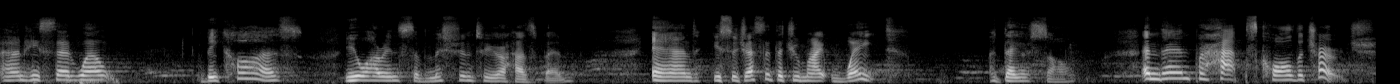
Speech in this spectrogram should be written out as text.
And he said, well, because you are in submission to your husband, and he suggested that you might wait a day or so, and then perhaps call the church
